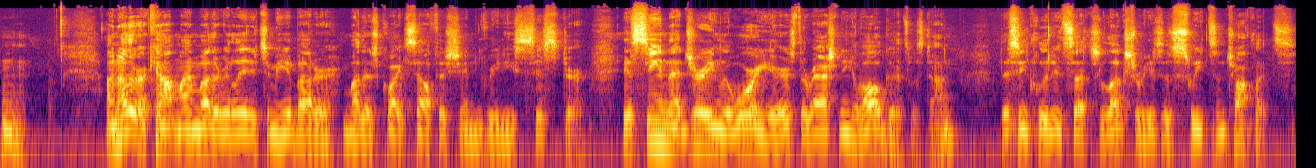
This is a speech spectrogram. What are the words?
Hmm. Another account my mother related to me about her mother's quite selfish and greedy sister. It seemed that during the war years, the rationing of all goods was done. This included such luxuries as sweets and chocolates.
